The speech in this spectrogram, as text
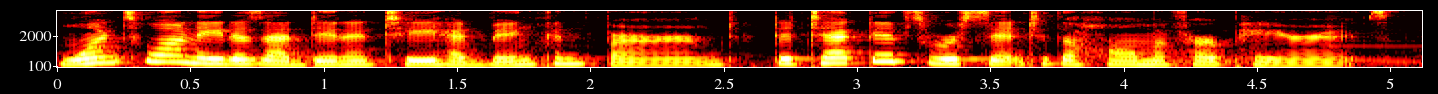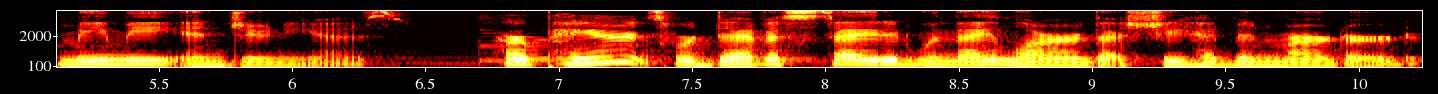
Once Juanita's identity had been confirmed, detectives were sent to the home of her parents, Mimi and Junius. Her parents were devastated when they learned that she had been murdered.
